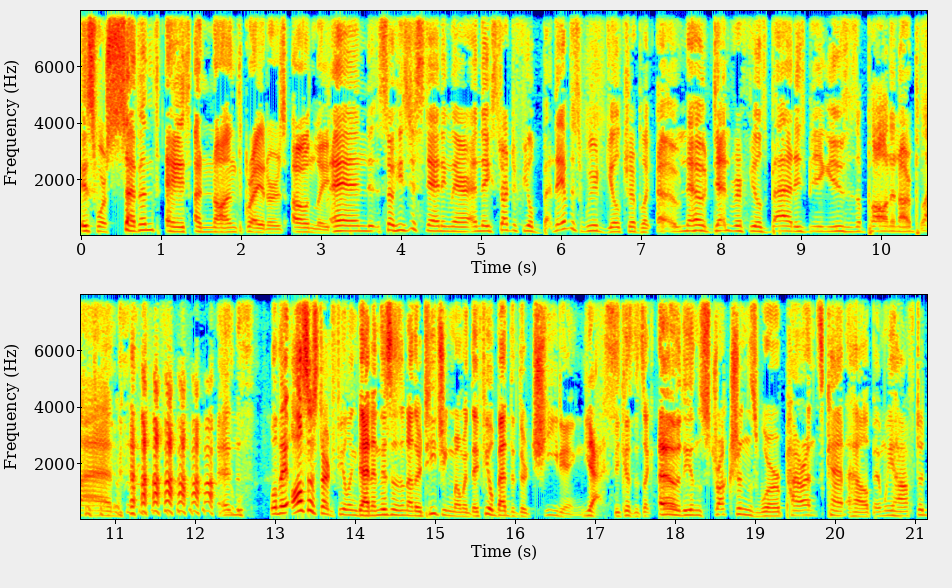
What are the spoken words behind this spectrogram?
is for seventh, eighth, and ninth graders only. And so he's just standing there, and they start to feel bad. They have this weird guilt trip, like, oh no, Denver feels bad. He's being used as a pawn in our plan. and this, Well, they also start feeling bad, and this is another teaching moment. They feel bad that they're cheating. Yes. Because it's like, oh, the instructions were parents can't help, and we have to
